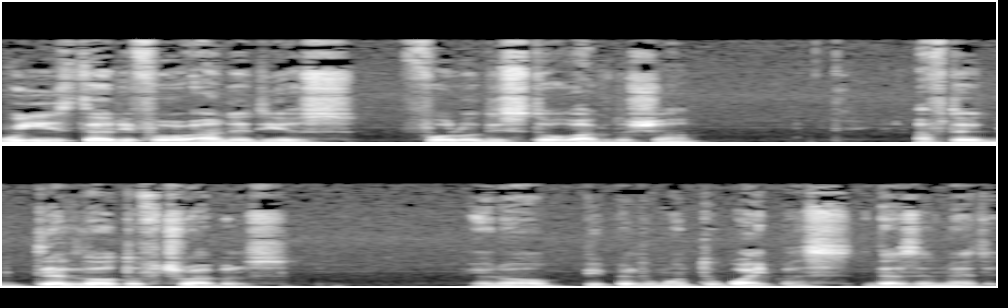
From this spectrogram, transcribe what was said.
we, 3,400 years, follow this Torah Kedusha after a lot of troubles. You know, people want to wipe us. It doesn't matter.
